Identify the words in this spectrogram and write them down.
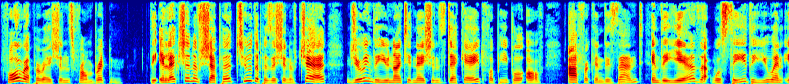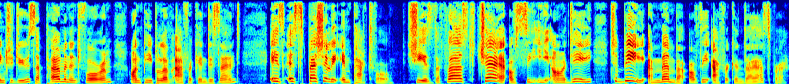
for reparations from Britain. The election of Shepherd to the position of chair during the United Nations Decade for People of African Descent in the year that will see the UN introduce a permanent forum on people of African descent is especially impactful. She is the first chair of CERD to be a member of the African diaspora.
